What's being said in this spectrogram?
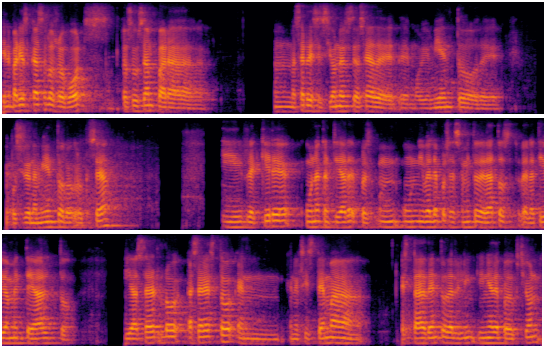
en varios casos los robots los usan para hacer decisiones, ya sea de, de movimiento, de, de posicionamiento, lo, lo, que sea. Y requiere una cantidad de, pues, un, un nivel de procesamiento de datos relativamente alto y hacerlo, hacer esto en, en, el sistema que está dentro de la línea de producción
